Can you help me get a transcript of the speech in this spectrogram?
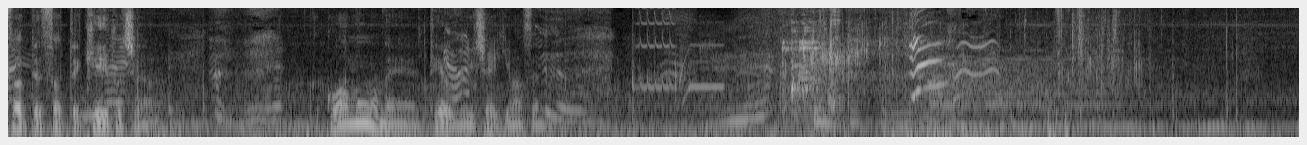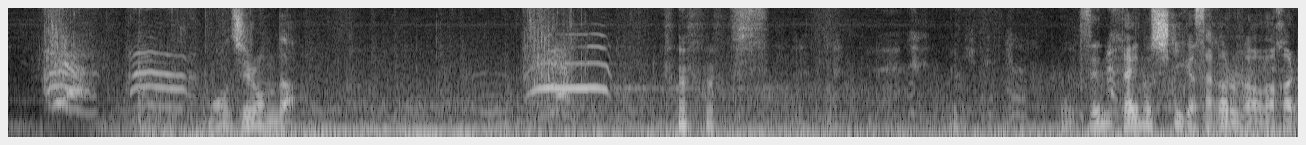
さてさてケイトちゃん。ここはもうね手を抜いちゃいけません。もちろんだ。もう全体の士気が下がるのはわかる。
